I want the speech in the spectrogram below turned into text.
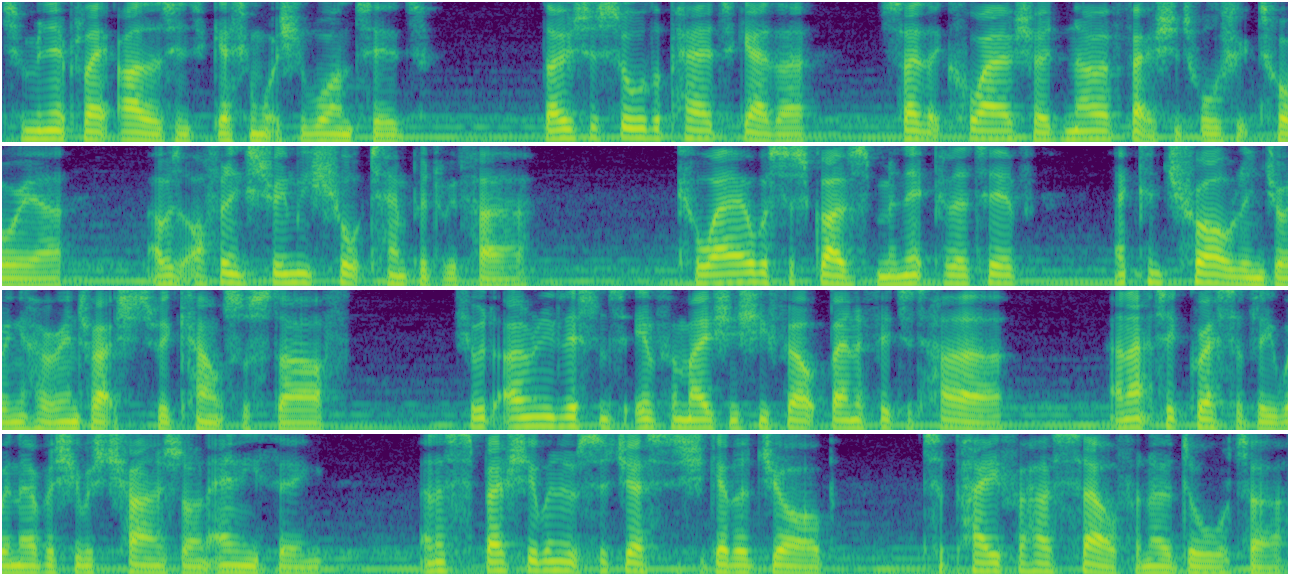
to manipulate others into getting what she wanted. Those who saw the pair together say that Kouao showed no affection towards Victoria and was often extremely short tempered with her. Kouao was described as manipulative and controlling during her interactions with council staff. She would only listen to information she felt benefited her and act aggressively whenever she was challenged on anything, and especially when it was suggested she get a job to pay for herself and her daughter.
